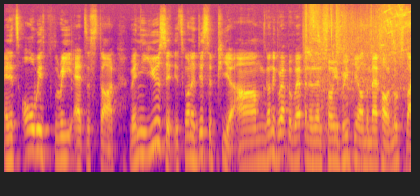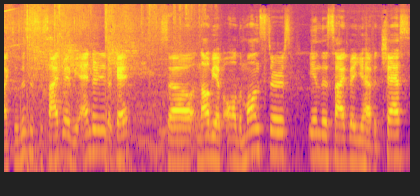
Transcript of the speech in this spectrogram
And it's always three at the start. When you use it, it's going to disappear. I'm going to grab a weapon and then show you briefly on the map how it looks like. So this is the sideway. We entered it, okay? So now we have all the monsters. In the sideway you have a chest.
